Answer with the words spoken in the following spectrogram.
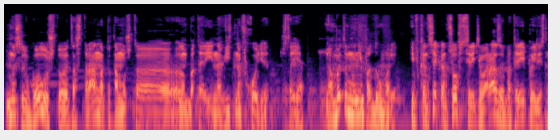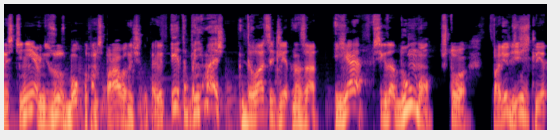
мысль в голову, что это странно, потому что ну, батареи на вид на входе стоят. Но об этом мы не подумали. И в конце концов, с третьего раза батареи появились на стене, внизу, сбоку, там, справа, значит. И это, понимаешь, 20 лет назад. И я всегда думал, что пройдет 10 лет,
